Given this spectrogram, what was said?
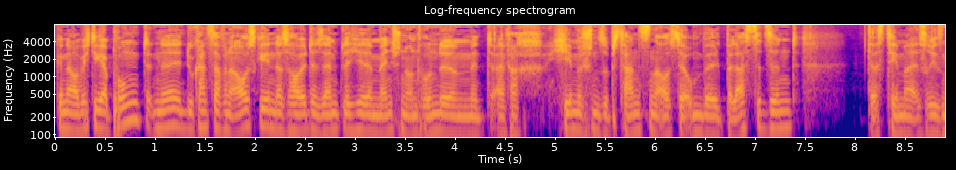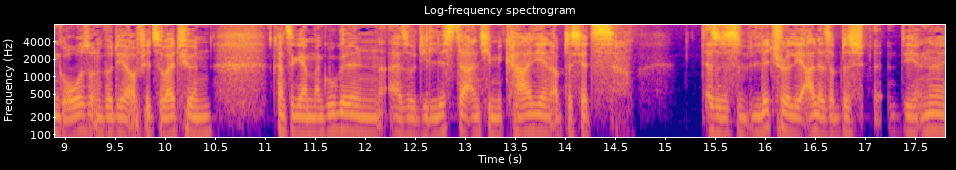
Genau, wichtiger Punkt. Ne? Du kannst davon ausgehen, dass heute sämtliche Menschen und Hunde mit einfach chemischen Substanzen aus der Umwelt belastet sind. Das Thema ist riesengroß und würde ja auch viel zu weit führen. Kannst du gerne mal googeln. Also die Liste an Chemikalien, ob das jetzt also das ist literally alles, ob das die ne,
